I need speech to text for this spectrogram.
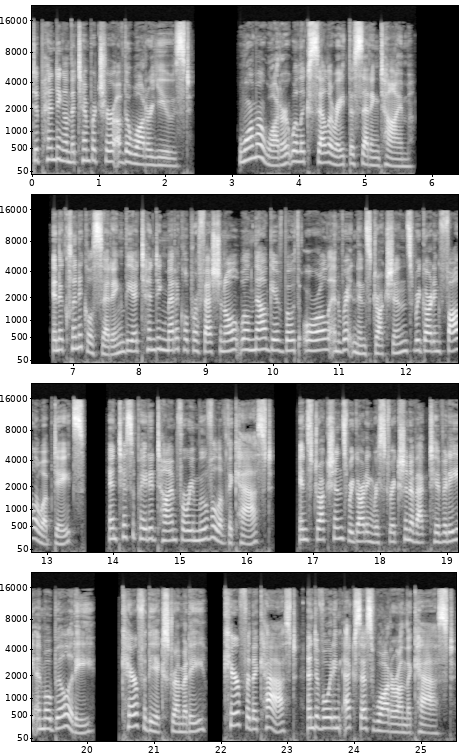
depending on the temperature of the water used. Warmer water will accelerate the setting time. In a clinical setting, the attending medical professional will now give both oral and written instructions regarding follow up dates, anticipated time for removal of the cast, instructions regarding restriction of activity and mobility, care for the extremity, care for the cast, and avoiding excess water on the cast.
